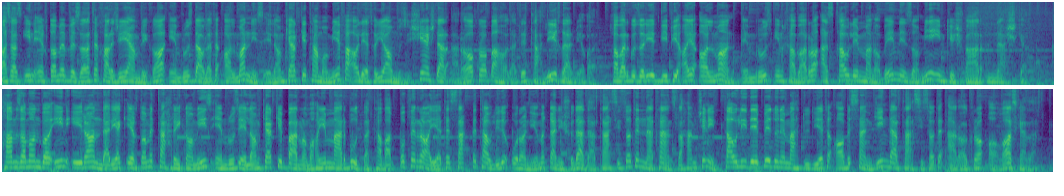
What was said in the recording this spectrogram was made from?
پس از این اقدام وزارت خارجه آمریکا امروز دولت آلمان نیز اعلام کرد که تمامی فعالیت‌های آموزشیش در عراق را به حالت تعلیق در می‌آورد خبرگزاری DPA آلمان امروز این خبر را از قول منابع نظامی این کشور نشر کرد همزمان با این ایران در یک اقدام تحریک‌آمیز امروز اعلام کرد که برنامه های مربوط به توقف رعایت سقف تولید اورانیوم غنی شده در تأسیسات نتنز و همچنین تولید بدون محدودیت آب سنگین در تأسیسات اراک را آغاز کرده است.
